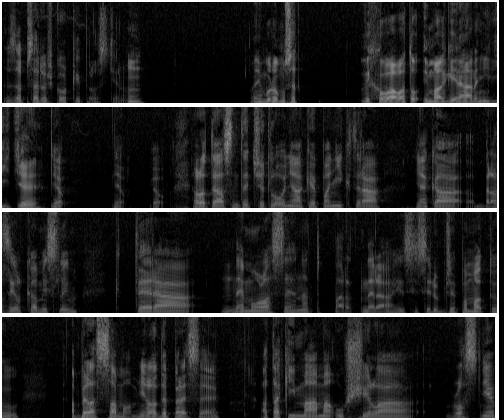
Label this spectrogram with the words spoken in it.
Zapsat do školky prostě, no. Hm. Oni budou muset vychovávat to imaginární dítě. Jo, jo. Ale to já jsem teď četl o nějaké paní, která, nějaká Brazilka, myslím, která nemohla sehnat partnera, jestli si dobře pamatuju, a byla sama, měla deprese a taky máma ušila vlastně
